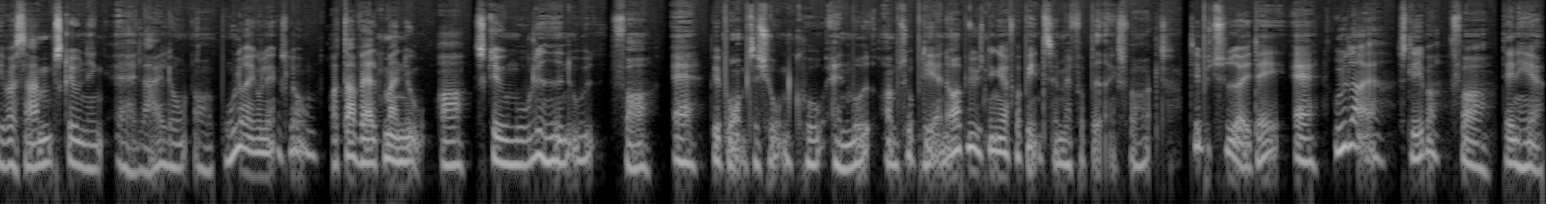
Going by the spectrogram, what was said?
Det var sammenskrivning af lejelån og boligreguleringsloven, og der valgte man jo at skrive muligheden ud for, at beboerorganisationen kunne anmode om supplerende oplysninger i forbindelse med forbedringsforhold. Det betyder i dag, at udlejer slipper for den her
